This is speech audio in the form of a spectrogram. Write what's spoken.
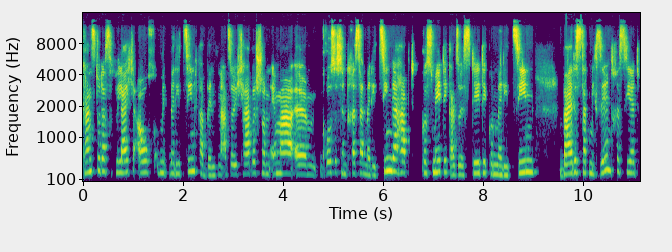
Kannst du das vielleicht auch mit Medizin verbinden? Also ich habe schon immer ähm, großes Interesse an Medizin gehabt, Kosmetik, also Ästhetik und Medizin. Beides hat mich sehr interessiert.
